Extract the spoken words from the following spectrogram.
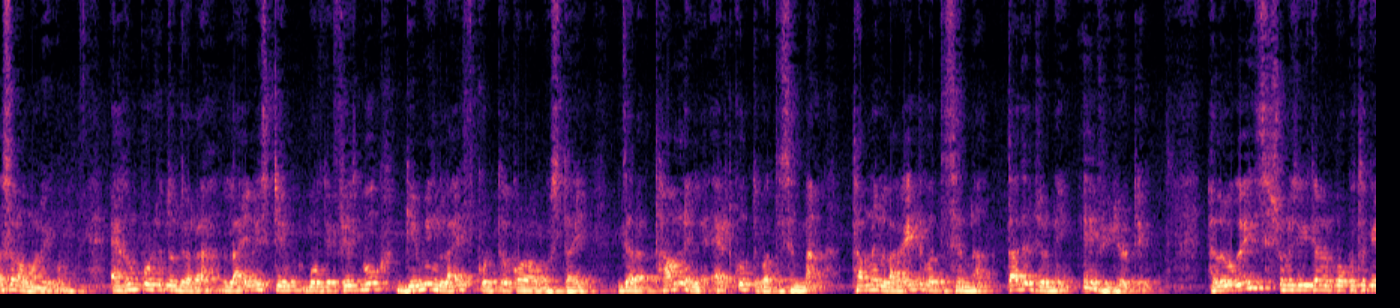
আসসালামু আলাইকুম। এখন পর্যন্ত যারা লাইভ স্ট্রিম বলতে ফেসবুক গেমিং লাইভ করতে করা অবস্থায়, যারা থামনেল অ্যাড করতে পারতেছেন না থামনেল লাগাইতে পারতেছেন না, তাদের জন্য এই ভিডিওটি। হ্যালো গাইজ শুনেছি চ্যানেলের পক্ষ থেকে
